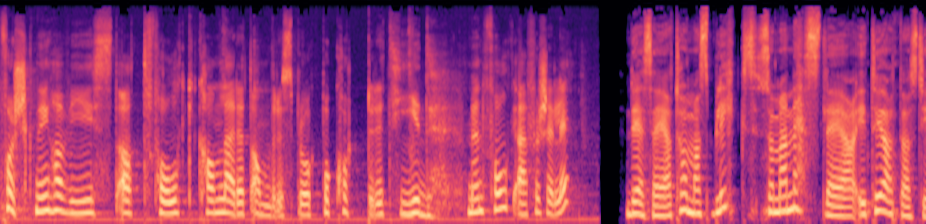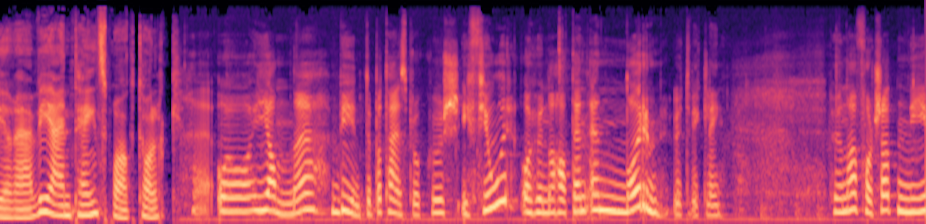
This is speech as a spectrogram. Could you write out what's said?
Forskning har vist at folk kan lære et andrespråk på kortere tid, men folk er forskjellige. Det sier Thomas Blix, som er nestleder i teaterstyret via en tegnspråktolk. Og Janne begynte på tegnspråkkurs i fjor, og hun har hatt en enorm utvikling. Hun har fortsatt ni,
